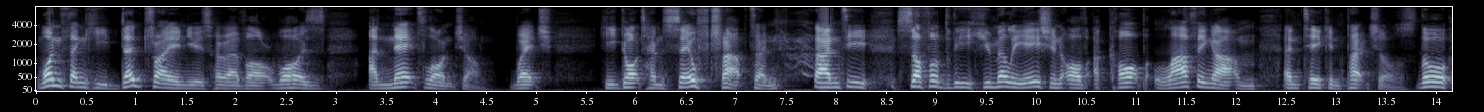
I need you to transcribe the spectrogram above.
one thing he did try and use, however, was a net launcher, which he got himself trapped in. and he suffered the humiliation of a cop laughing at him and taking pictures. Though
